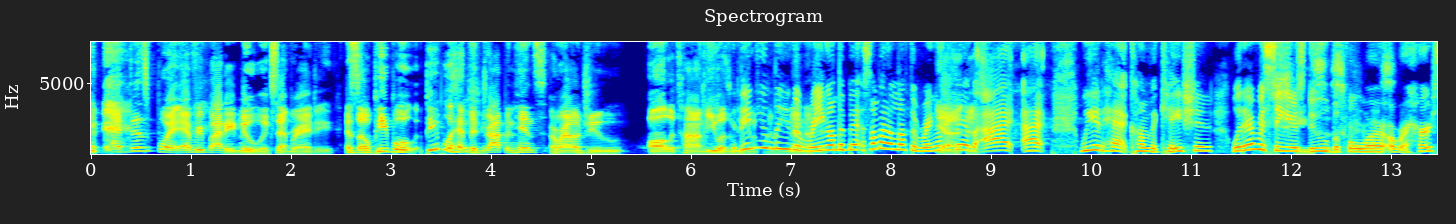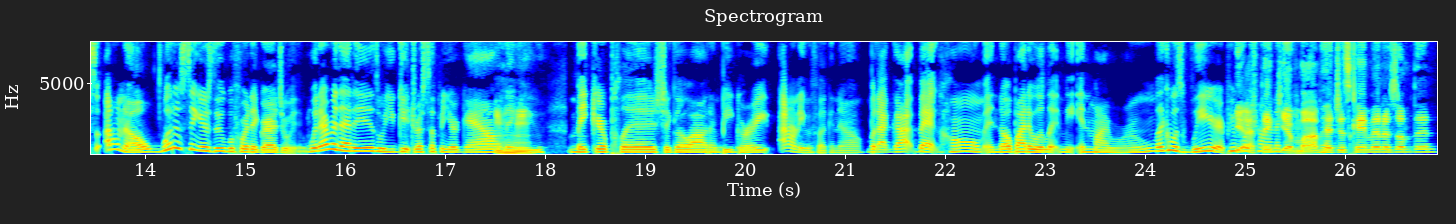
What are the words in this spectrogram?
At this point, everybody knew except Randy, and so people people have been dropping hints around you all the time. You wasn't. Didn't you leave the ring on the bed? Somebody left the ring on Yeah, the bed, but I, I, we had had convocation. Whatever seniors do before Christ. or rehearsal, I don't know. What do seniors do before they graduate? Whatever that is, where you get dressed up in your gown and Mm-hmm. you make your pledge to go out and be great. I don't even fucking know. But I got back home and nobody would let me in my room. Like it was weird. People Yeah, were I trying think to. your mom had just came in or something,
